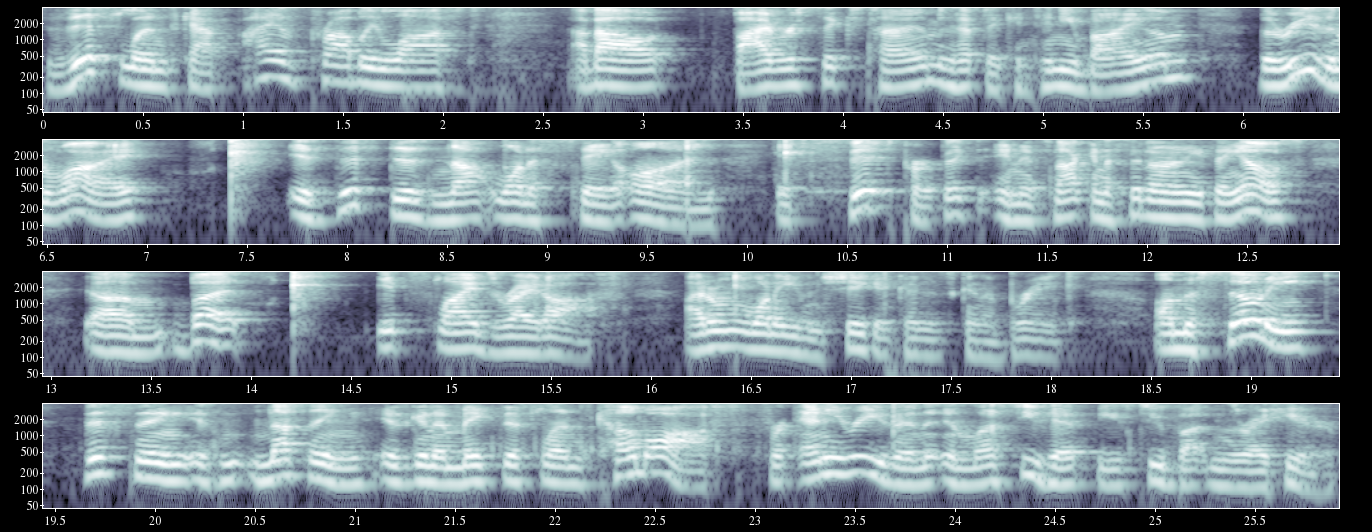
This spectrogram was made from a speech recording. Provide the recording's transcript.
this lens cap, I have probably lost about five or six times and have to continue buying them. The reason why is this does not want to stay on. It fits perfect and it's not going to fit on anything else, um, but it slides right off. I don't want to even shake it because it's going to break. On the Sony, this thing is nothing is going to make this lens come off for any reason unless you hit these two buttons right here.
